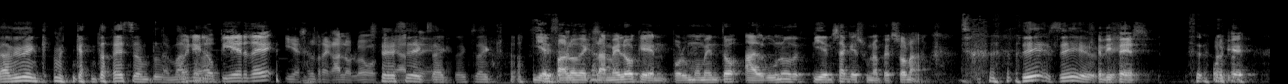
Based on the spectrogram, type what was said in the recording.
A mí me, enc- me encantó eso, en plan. Bueno, y lo pierde y es el regalo luego. que Sí, sí, hace. exacto, exacto. Y el palo de caramelo que por un momento alguno piensa que es una persona. Sí, sí. ¿Qué dices? ¿Por qué?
